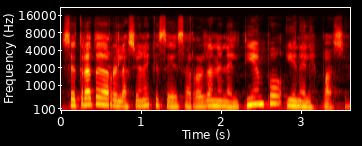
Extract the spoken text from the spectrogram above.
se trata de relaciones que se desarrollan en el tiempo y en el espacio.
